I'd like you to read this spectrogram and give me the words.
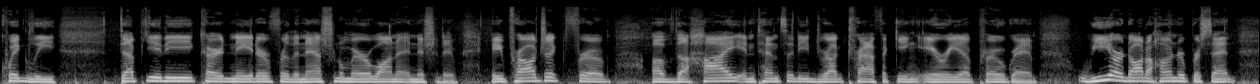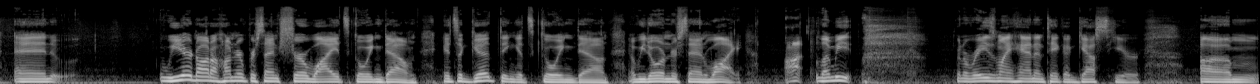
Quigley deputy coordinator for the National Marijuana Initiative, a project for of the high intensity drug trafficking area program. We are not 100% and we are not 100% sure why it's going down. It's a good thing it's going down and we don't understand why. I, let me I'm going to raise my hand and take a guess here. Um,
